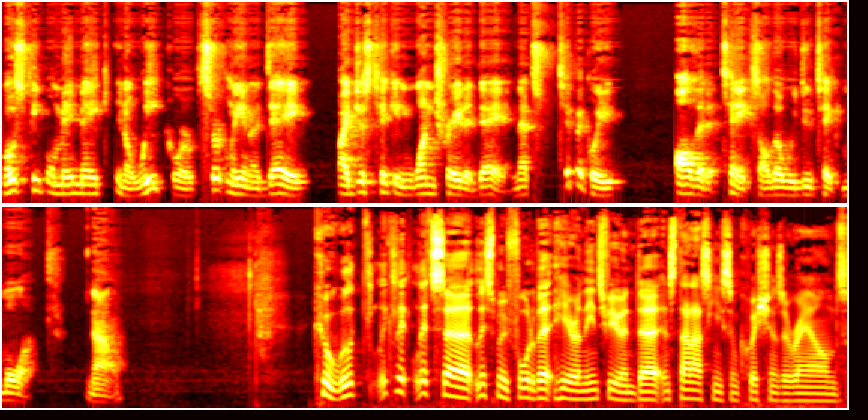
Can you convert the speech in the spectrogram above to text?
most people may make in a week or certainly in a day by just taking one trade a day. And that's typically all that it takes, although we do take more now. Cool. Well, let's uh, let's move forward a bit here in the interview and uh, and start asking you some questions around,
